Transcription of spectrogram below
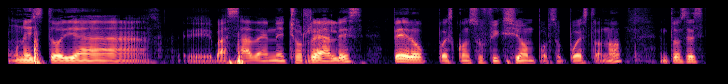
una historia eh, basada en hechos reales, pero pues con su ficción, por supuesto, ¿no? Entonces,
